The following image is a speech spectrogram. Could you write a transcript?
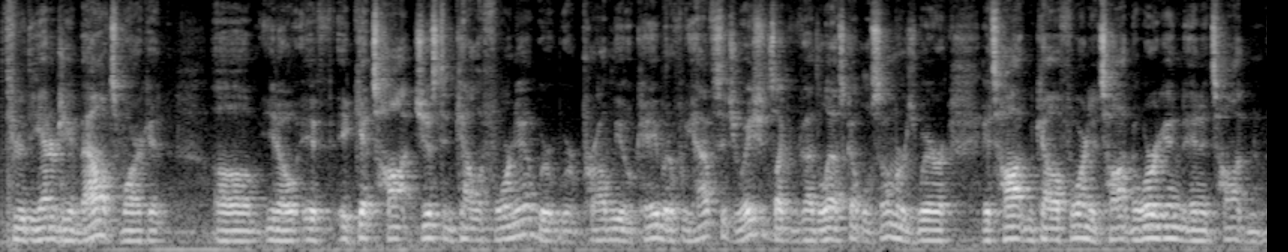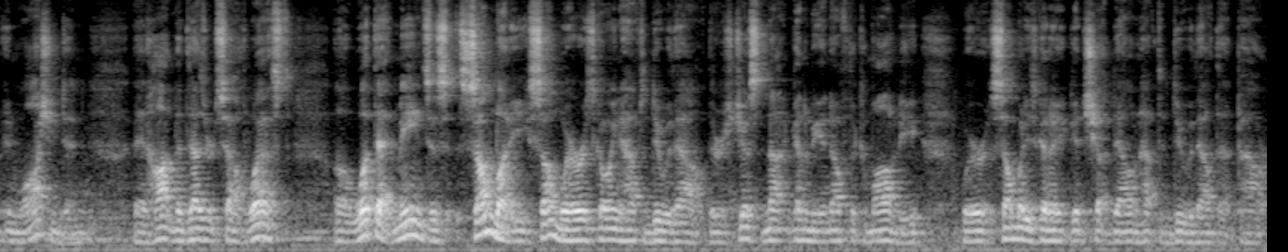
through the energy imbalance market, um, you know, if it gets hot just in California, we're, we're probably okay. But if we have situations like we've had the last couple of summers where it's hot in California, it's hot in Oregon, and it's hot in, in Washington, and hot in the desert Southwest, uh, what that means is somebody somewhere is going to have to do without. There's just not going to be enough of the commodity where somebody's going to get shut down and have to do without that power.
